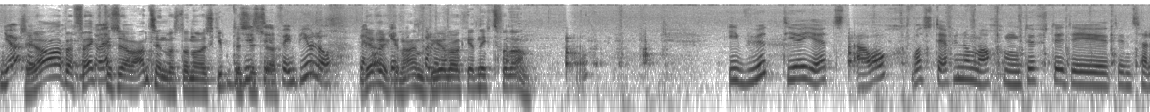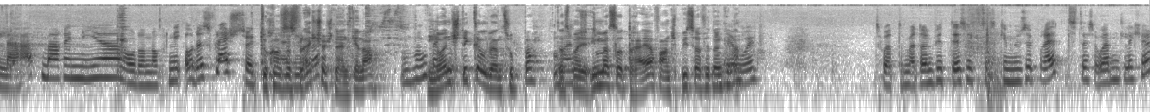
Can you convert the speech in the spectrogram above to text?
Ja, schon. Ja, perfekt. Das ist ja Wahnsinn, was da noch alles gibt. Das, ist ja im Bioloch. ja, genau. Im. Bioloch geht nichts verloren. Ich würde dir jetzt auch, was darf ich noch machen? Dürfte ich die, den Salat marinieren oder noch nicht? Oder das Fleisch Du kannst das Fleisch schon schneiden, genau. Neun Stickerl wären super, dass wir immer so drei auf einen Spieß aufhören können. Jawohl. Jetzt warte mal, dann wird das jetzt das Gemüsebrett, das ordentliche.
